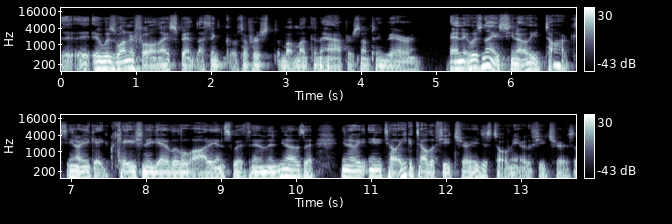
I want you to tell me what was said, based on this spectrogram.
it, it, was wonderful. And I spent, I think the first about month and a half or something there. And, and it was nice, you know, he talked, you know, you get occasionally get a little audience with him and, you know, it was a, you know, and he tell, he could tell the future. He just told me the future is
